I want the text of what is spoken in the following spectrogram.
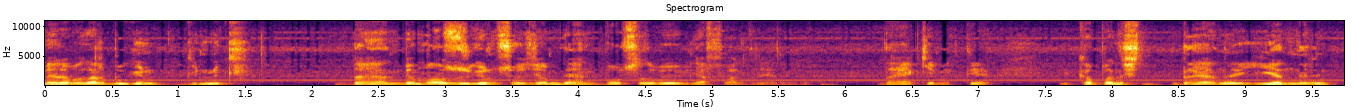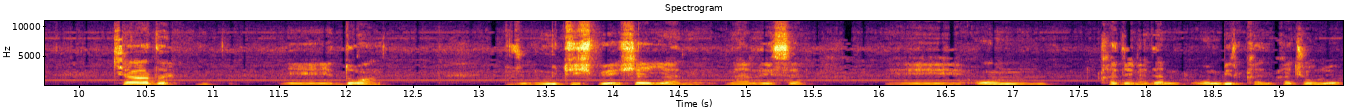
Merhabalar. Bugün günlük dayan ve mazur görün söyleyeceğim de yani borsada böyle bir laf vardır yani dayak yemek diye. Kapanış dayanı yiyenlerin kağıdı e, doğan. Çünkü müthiş bir şey yani neredeyse e, 10 kademeden 11 ka- kaç oluyor?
